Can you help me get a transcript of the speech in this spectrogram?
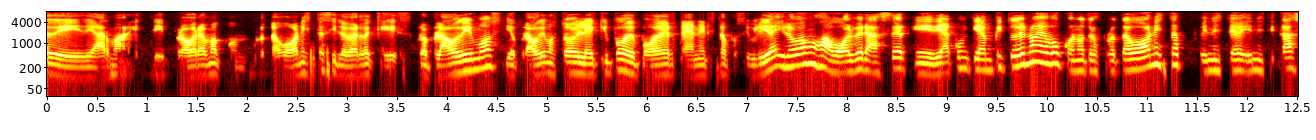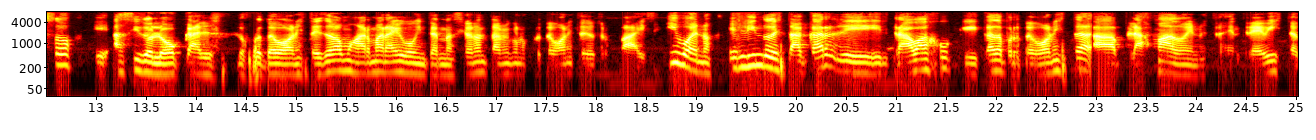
de, de armar este programa con protagonistas y la verdad que es- lo aplaudimos y aplaudimos todo el equipo de poder tener esta posibilidad y lo vamos a volver a hacer eh, de acá un tiempito de nuevo con otros protagonistas, en este, en este caso eh, ha sido local los protagonistas, ya vamos a armar algo internacional también con los protagonistas de otros países. Y bueno, es lindo destacar eh, el trabajo que cada protagonista ha plasmado en nuestras entrevistas,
